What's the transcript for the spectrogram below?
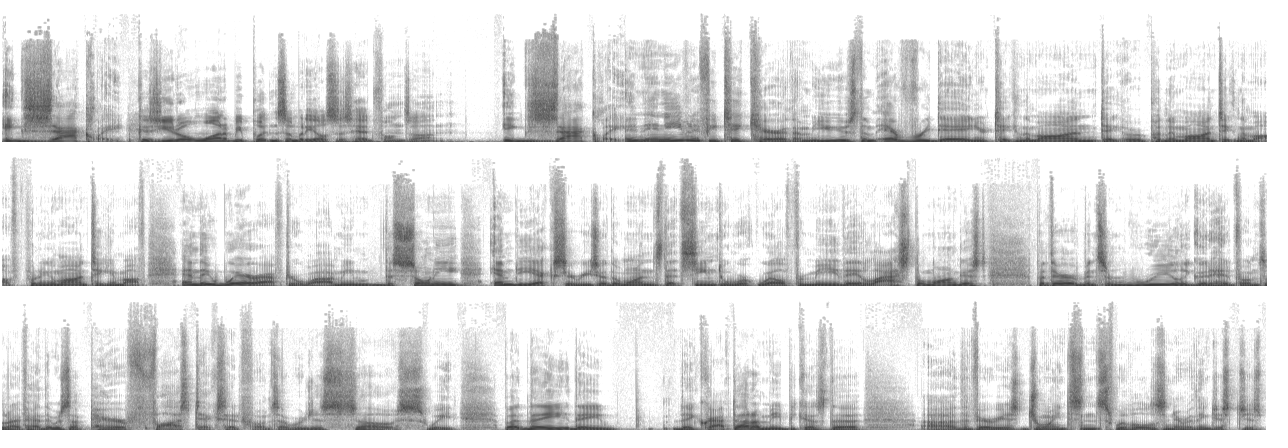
Exactly. Because you don't want to be putting somebody else's headphones on. Exactly. And, and even if you take care of them, you use them every day and you're taking them on, take, putting them on, taking them off, putting them on, taking them off. And they wear after a while. I mean, the Sony MDX series are the ones that seem to work well for me. They last the longest. But there have been some really good headphones that I've had. There was a pair of Fostex headphones that were just so sweet. But they, they, they crapped out on me because the uh, the various joints and swivels and everything just just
